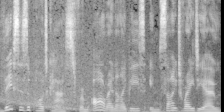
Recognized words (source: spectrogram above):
This is a podcast from RNIB's Insight Radio.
